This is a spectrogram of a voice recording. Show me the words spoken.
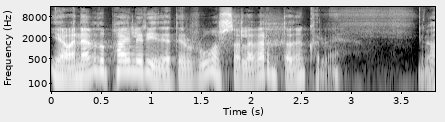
já, en ef þú pælir í því þetta er rosalega verndað umhverfi. Já,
